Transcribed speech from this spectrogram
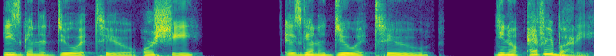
He's going to do it to, or she is going to do it to, you know, everybody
